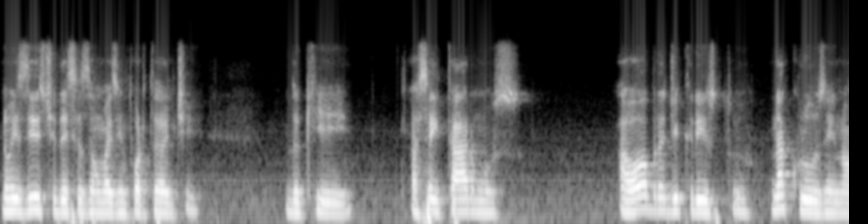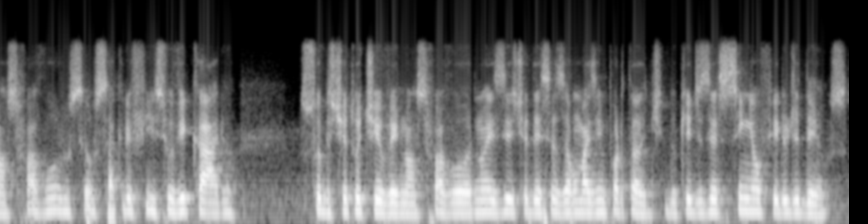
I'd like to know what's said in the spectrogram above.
Não existe decisão mais importante do que aceitarmos a obra de Cristo na cruz em nosso favor, o seu sacrifício vicário substitutivo em nosso favor. Não existe decisão mais importante do que dizer sim ao Filho de Deus,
